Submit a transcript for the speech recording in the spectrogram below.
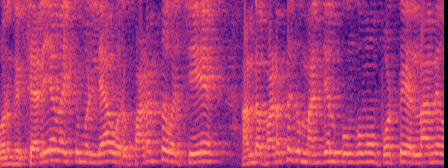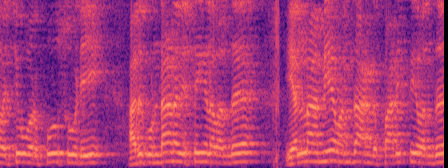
உனக்கு சிலையை வைக்க முடியல ஒரு படத்தை வச்சு அந்த படத்துக்கு மஞ்சள் குங்குமம் போட்டு எல்லாமே வச்சு ஒரு பூசூடி அதுக்கு உண்டான விஷயங்களை வந்து எல்லாமே வந்து அங்கே பருப்பி வந்து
